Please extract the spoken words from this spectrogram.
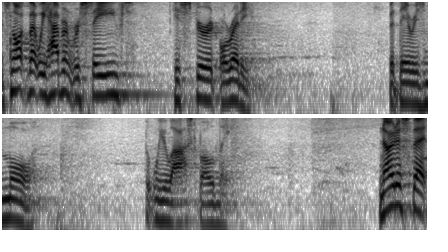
It's not that we haven't received His Spirit already, but there is more but we will ask boldly. Notice that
